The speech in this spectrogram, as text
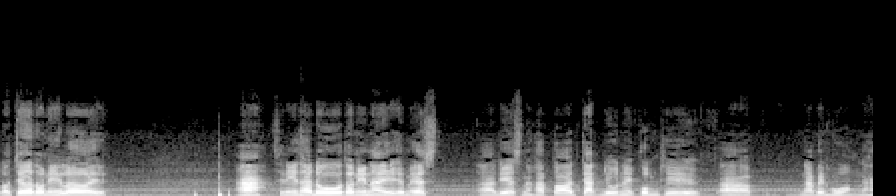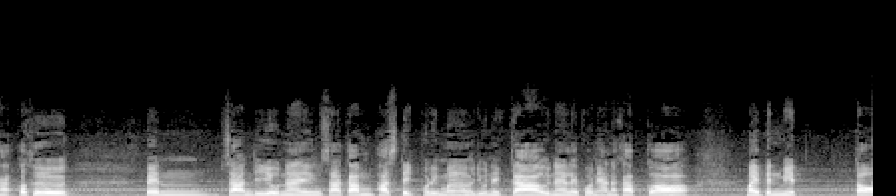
เราเจอตัวนี้เลยอะทีนี้ถ้าดูตัวนี้ใน MS อ่า DS นะครับก็จัดอยู่ในกลุ่มที่อ่าน่าเป็นห่วงนะฮะก็คือ เป็นสารที่อยู่ในอุตสาหกรรมพลาสติกโพลิเมอร์อยู่ในกาว อยู่ในอะไรพวกเนี้ยนะครับ ก็ไม่เป็นมิตรต่อ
